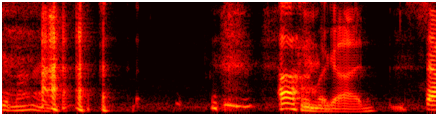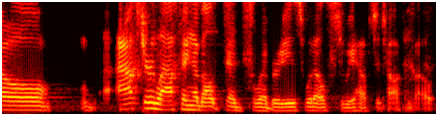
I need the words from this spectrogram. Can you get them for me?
your mind. Uh, oh my god. so, after laughing about dead celebrities, what else do we have to talk about?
